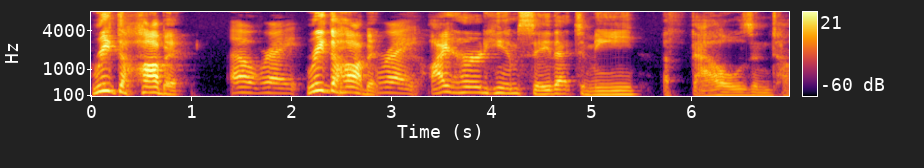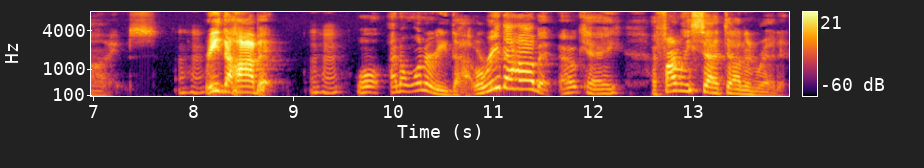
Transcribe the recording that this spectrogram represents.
Read The Hobbit. Oh right. Read The Hobbit. Right. I heard him say that to me a thousand times. Mm-hmm. Read The Hobbit. Mm-hmm. Well, I don't want to read The Hobbit. Well, read The Hobbit. Okay. I finally sat down and read it.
